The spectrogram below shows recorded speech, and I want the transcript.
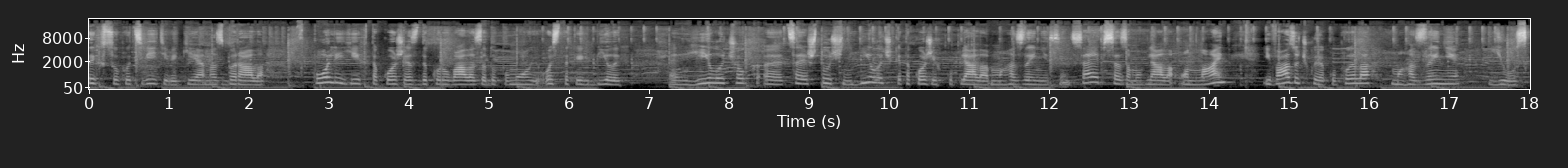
тих сухоцвітів, які я назбирала в полі. Їх також я здекорувала за допомогою ось таких білих е, гілочок. Е, це штучні гілочки, також їх купляла в магазині Sensei, все замовляла онлайн. І вазочку я купила в магазині Юск.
